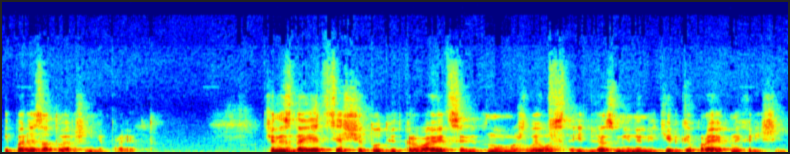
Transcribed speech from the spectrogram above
і перезатвердження проєкту. Чи не здається, що тут відкривається вікно можливостей для зміни не тільки проєктних рішень,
